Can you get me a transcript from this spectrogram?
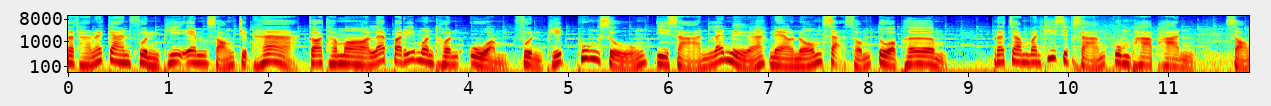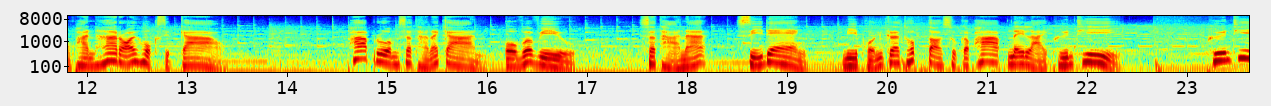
สถานการณ์ฝุ่น PM 2.5 กทม และปริมณฑลอ่วม ฝุ่นพิษพุ่งสูง อีสานและเหนือ แนวโน้มสะสมตัวเพิ่ม ประจำวันที่ 13 กุมภาพันธ์ 2569 ภาพรวมสถานการณ์ Overview สถานะ สีแดง มีผลกระทบต่อสุขภาพในหลายพื้นที่ พื้นที่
